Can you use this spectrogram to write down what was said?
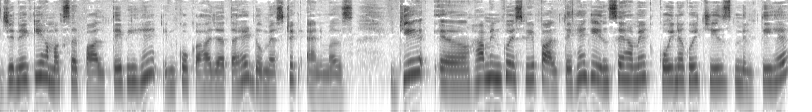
जिन्हें कि हम अक्सर पालते भी हैं, इनको कहा जाता है डोमेस्टिक एनिमल्स ये हम इनको इसलिए पालते हैं कि इनसे हमें कोई ना कोई चीज़ मिलती है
